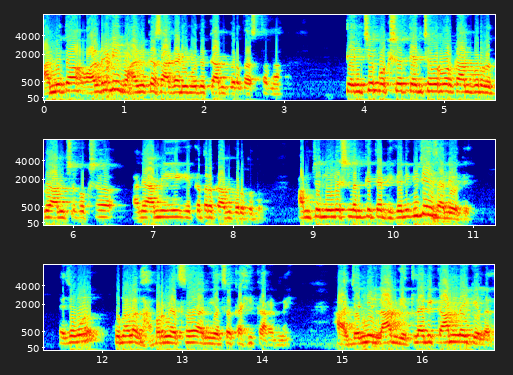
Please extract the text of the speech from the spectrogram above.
आम्ही तर ऑलरेडी महाविकास आघाडीमध्ये काम करत असताना त्यांचे पक्ष त्यांच्याबरोबर काम करत होते आमचे पक्ष आणि आम्ही एकत्र काम करत होतो. आमचे निलेश लंके त्या ठिकाणी विजयी झाले होते. त्याच्यामुळं कुणाला घाबरण्याचं आणि याचं काही कारण नाही. हा ज्यांनी लाभ घेतला आणि काम नाही केलं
